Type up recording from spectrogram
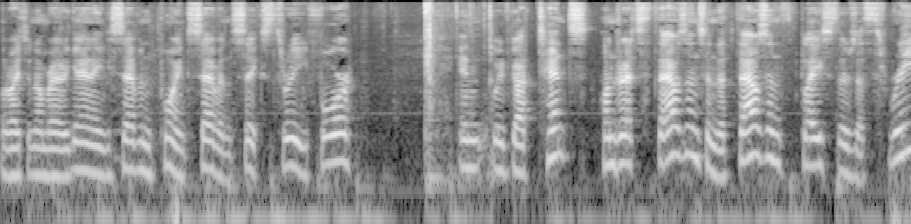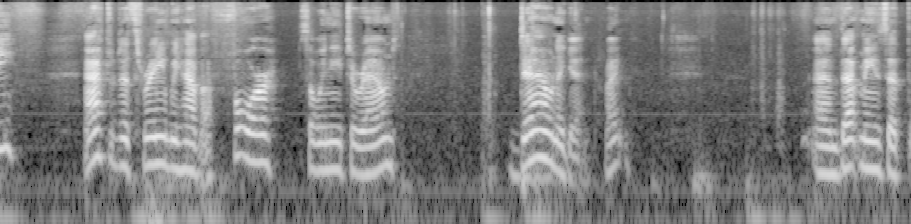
I'll write the number out again, 87.7634. In We've got tenths, hundredths, thousands. In the thousandth place, there's a 3. After the 3, we have a 4, so we need to round down again, right? And that means that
